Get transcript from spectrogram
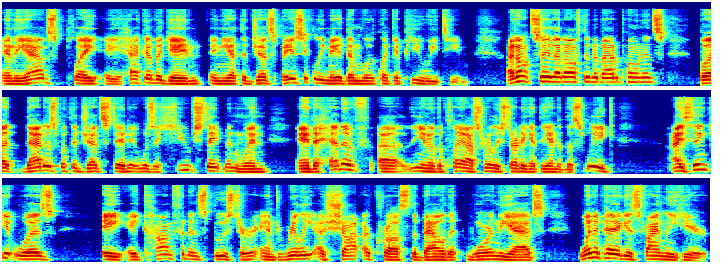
and the Avs play a heck of a game, and yet the Jets basically made them look like a Pee Wee team. I don't say that often about opponents, but that is what the Jets did. It was a huge statement win, and ahead of uh, you know the playoffs really starting at the end of this week, I think it was a, a confidence booster and really a shot across the bow that warned the Avs. Winnipeg is finally here.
